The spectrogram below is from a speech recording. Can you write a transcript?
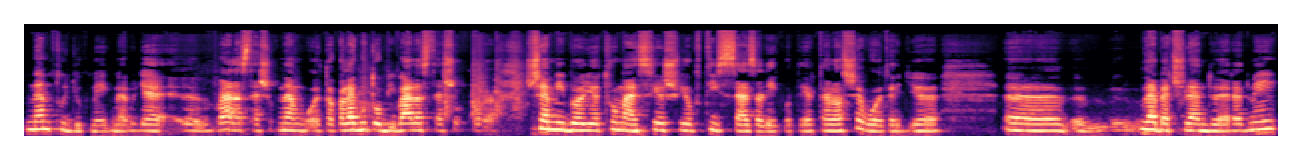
nem tudjuk még, mert ugye választások nem voltak. A legutóbbi választásokkor semmiből jött román szélsőjobb 10%-ot ért el. Az se volt egy lebecsülendő eredmény,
